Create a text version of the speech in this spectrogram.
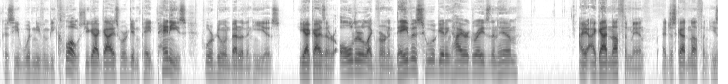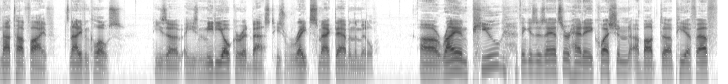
because he wouldn't even be close. You got guys who are getting paid pennies who are doing better than he is. You got guys that are older, like Vernon Davis, who are getting higher grades than him. I, I got nothing, man. I just got nothing. He's not top five. It's not even close. He's a he's mediocre at best. He's right smack dab in the middle. Uh, Ryan Pugh, I think is his answer, had a question about uh, PFF.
